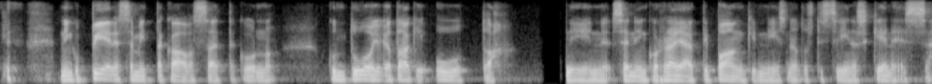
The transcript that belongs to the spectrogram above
niin kuin pienessä mittakaavassa, että kun, kun tuo jotakin uutta – niin se niin kuin räjäytti pankin niin sanotusti siinä skeneessä.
